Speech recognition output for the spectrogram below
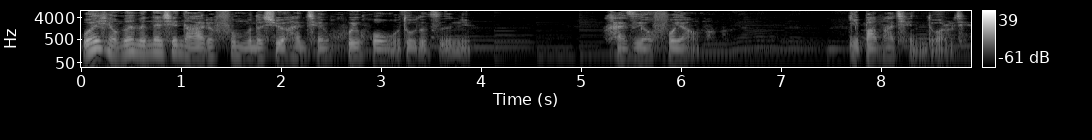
我也想问问那些拿着父母的血汗钱挥霍无度的子女：孩子要抚养吗？你爸妈欠你多少钱？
